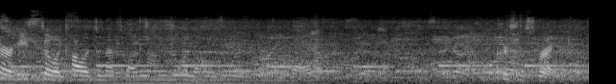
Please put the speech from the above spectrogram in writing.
sure he's still in college, and that's why he's usually on Christmas break.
